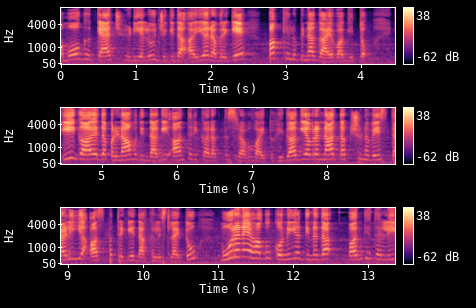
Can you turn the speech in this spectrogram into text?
ಅಮೋಘ ಕ್ಯಾಚ್ ಹಿಡಿಯಲು ಜಿಗಿದ ಅಯ್ಯರ್ ಅವರಿಗೆ ಪಕ್ಕೆಲುಬಿನ ಗಾಯವಾಗಿತ್ತು. ಈ ಗಾಯದ ಪರಿಣಾಮದಿಂದಾಗಿ ಆಂತರಿಕ ರಕ್ತಸ್ರಾವವಾಯಿತು. ಹೀಗಾಗಿ ಅವರನ್ನ ತಕ್ಷಣವೇ ಸ್ಥಳೀಯ ಆಸ್ಪತ್ರೆಗೆ ದಾಖಲಿಸಲಾಯಿತು. ಮೂರನೇ ಹಾಗೂ ಕೊನೆಯ ದಿನದ ಪಂದ್ಯದಲ್ಲಿ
